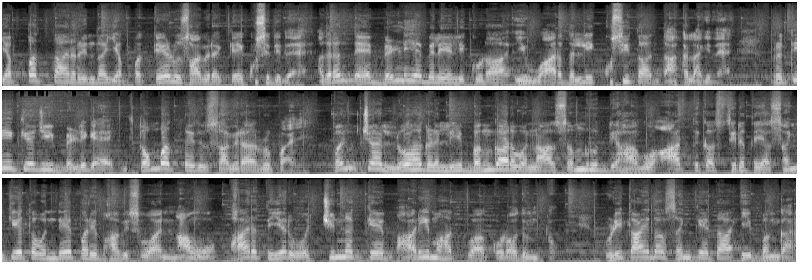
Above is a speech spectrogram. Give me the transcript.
ಎಪ್ಪತ್ತಾರರಿಂದ ಎಪ್ಪತ್ತೇಳು ಸಾವಿರಕ್ಕೆ ಕುಸಿದಿದೆ. ಅದರಂತೆ ಬೆಳ್ಳಿಯ ಬೆಲೆಯಲ್ಲಿ ಕೂಡ ಈ ವಾರದಲ್ಲಿ ಕುಸಿತ ದಾಖಲಾಗಿದೆ. ಪ್ರತಿ ಕೆಜಿ ಬೆಳ್ಳಿಗೆ ತೊಂಬತ್ತೈದು ಸಾವಿರ ರೂಪಾಯಿ. ಪಂಚ ಲೋಹಗಳಲ್ಲಿ ಬಂಗಾರವನ್ನು ಸಮೃದ್ಧಿ ಹಾಗೂ ಆರ್ಥಿಕ ಸ್ಥಿರತೆಯ ಸಂಕೇತವೊಂದೇ ಪರಿಭಾವಿಸುವ ನಾವು ಭಾರತೀಯರು ಚಿನ್ನಕ್ಕೆ ಭಾರಿ ಮಹತ್ವ ಕೊಡೋದುಂಟು. ಉಳಿತಾಯದ ಸಂಕೇತ ಈ ಬಂಗಾರ.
